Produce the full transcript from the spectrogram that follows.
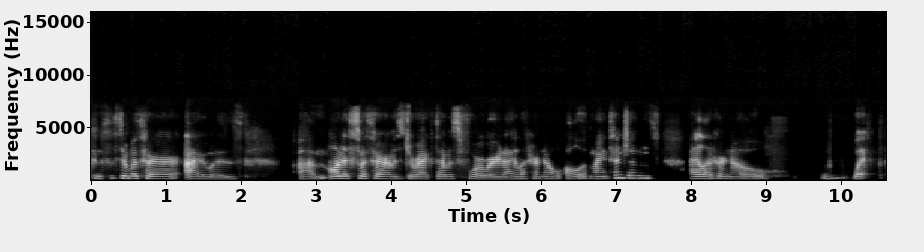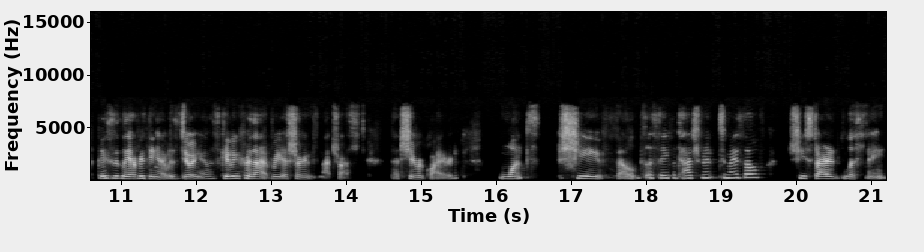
consistent with her. I was um, honest with her. I was direct. I was forward. I let her know all of my intentions. I let her know what basically everything I was doing. I was giving her that reassurance and that trust that she required. Once she felt a safe attachment to myself, she started listening.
